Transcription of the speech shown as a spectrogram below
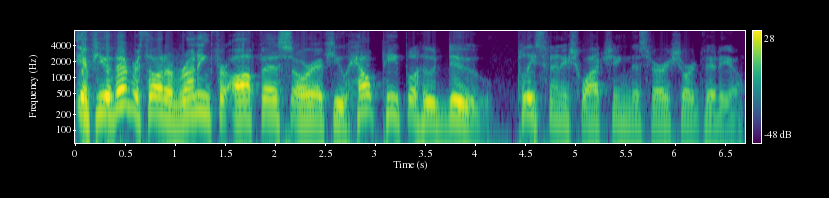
If you have ever thought of running for office or if you help people who do, please finish watching this very short video.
